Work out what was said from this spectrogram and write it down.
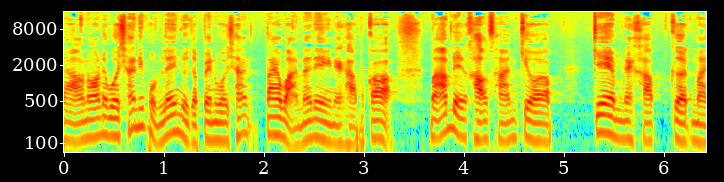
แล้วเนาะในเวอร์ชันที่ผมเล่นอยู่จะเป็นเวอร์ชันไต้หวันนั่นเองนะครับ ก็มาอัปเดตข่าวสารเกี่ยวกับเกมนะครับเกิดใหม่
